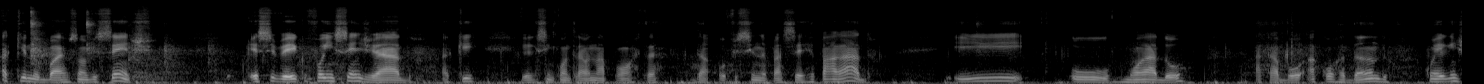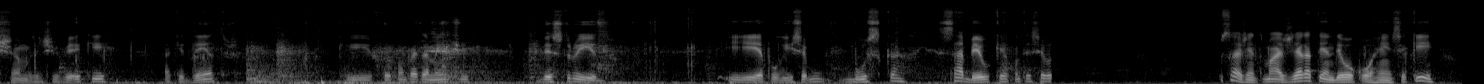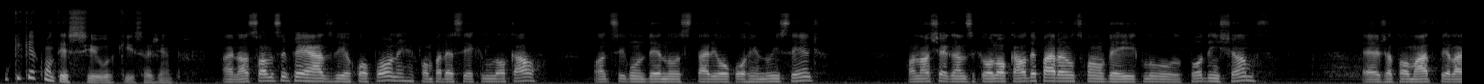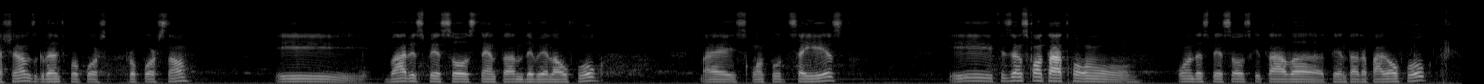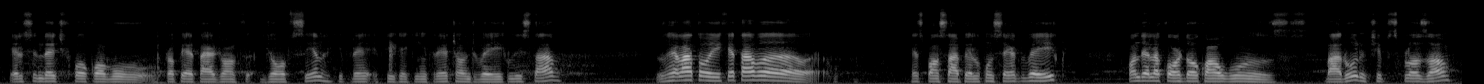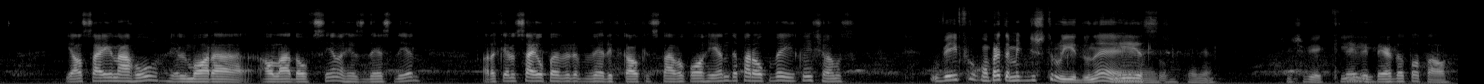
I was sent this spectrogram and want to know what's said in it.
aqui no bairro São Vicente, esse veículo foi incendiado aqui. Ele se encontrava na porta da oficina para ser reparado e o morador acabou acordando com ele em chamas. A gente vê que aqui dentro que foi completamente destruído e a polícia busca saber o que aconteceu. O sargento Magera atendeu a ocorrência aqui o que, que aconteceu aqui, sargento? Aí nós fomos empenhados via Copom, né? Comparecer aqui no local, onde, segundo denúncia, estaria ocorrendo um incêndio. Quando nós chegamos aqui ao local, deparamos com o veículo todo em chamas, é, já tomado pelas chamas, grande propor proporção, e várias pessoas tentando debelar o fogo, mas contudo sem êxito. E fizemos contato com uma das pessoas que estava tentando apagar o fogo. Ele se identificou como proprietário de uma, de uma oficina que fica aqui em frente onde o veículo estava. Nos relatou aí que estava responsável pelo conserto do veículo. Quando ele acordou com alguns barulhos, tipo explosão, e ao sair na rua, ele mora ao lado da oficina, a residência dele. Na hora que ele saiu para verificar o que estava ocorrendo, deparou com o veículo em chamas. O veículo ficou completamente destruído, né? Isso. A gente vê aqui. Teve perda total.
